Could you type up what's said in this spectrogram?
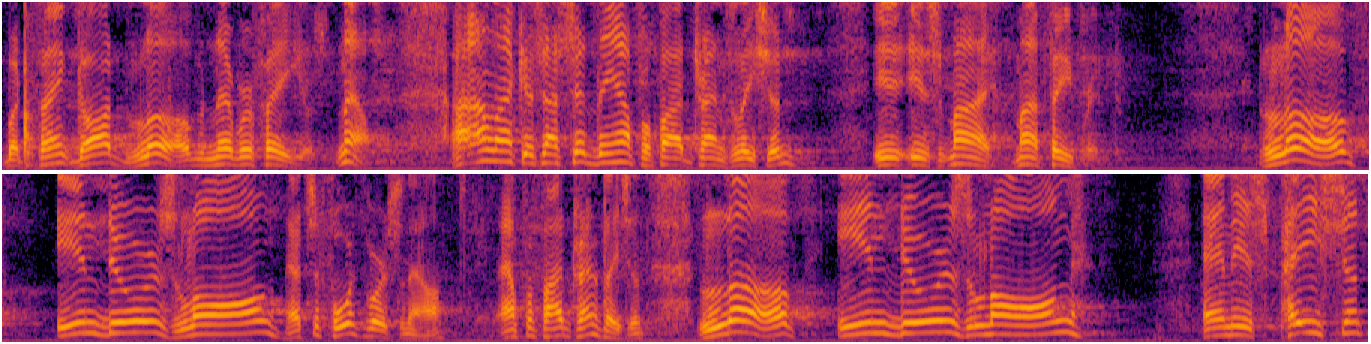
But thank God, love never fails. Now, I like, as I said, the Amplified Translation is my, my favorite. Love endures long. That's the fourth verse now. Amplified Translation. Love endures long and is patient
